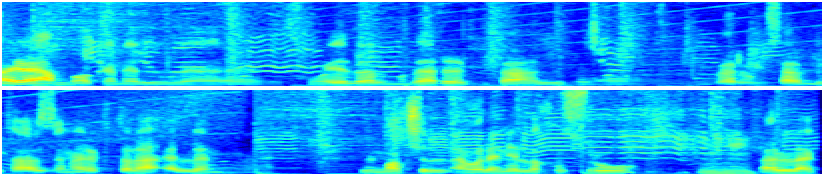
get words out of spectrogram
أيوه يا عم هو كان اسمه إيه ده؟ المدرب بتاع ال- المدرب المساعد بتاع الزمالك طلع قال إن الماتش الأولاني اللي خسروه قال لك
